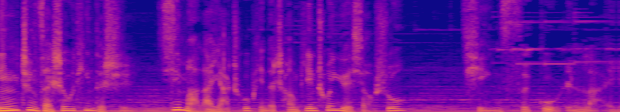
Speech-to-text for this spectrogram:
您正在收听的是喜马拉雅出品的长篇穿越小说《情似故人来》。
